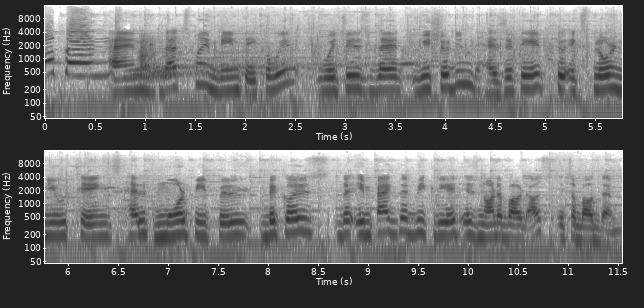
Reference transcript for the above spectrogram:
open! And that's my main takeaway, which is that we shouldn't hesitate to explore new things, help more people, because the impact that we create is not about us, it's about them.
